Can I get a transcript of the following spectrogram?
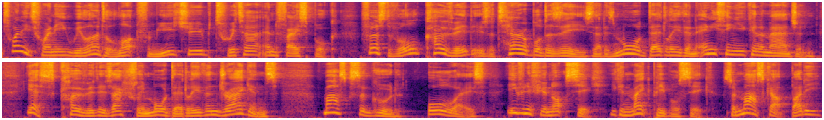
In 2020, we learnt a lot from YouTube, Twitter, and Facebook. First of all, COVID is a terrible disease that is more deadly than anything you can imagine. Yes, COVID is actually more deadly than dragons. Masks are good, always. Even if you're not sick, you can make people sick. So mask up, buddy.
